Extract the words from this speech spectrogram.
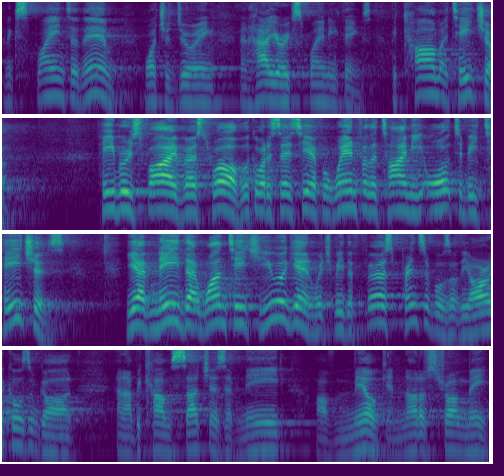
and explain to them what you're doing and how you're explaining things. Become a teacher. Hebrews 5, verse 12. Look at what it says here. For when for the time ye ought to be teachers, ye have need that one teach you again, which be the first principles of the oracles of God, and are become such as have need of milk and not of strong meat.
